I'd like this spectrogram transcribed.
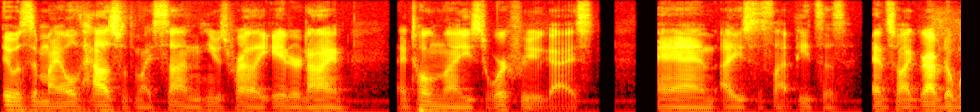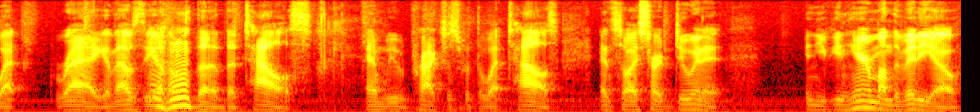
it was in my old house with my son. He was probably like eight or nine. I told him I used to work for you guys, and I used to slap pizzas. And so I grabbed a wet rag, and that was the other mm-hmm. the the towels, and we would practice with the wet towels. And so I started doing it, and you can hear him on the video.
